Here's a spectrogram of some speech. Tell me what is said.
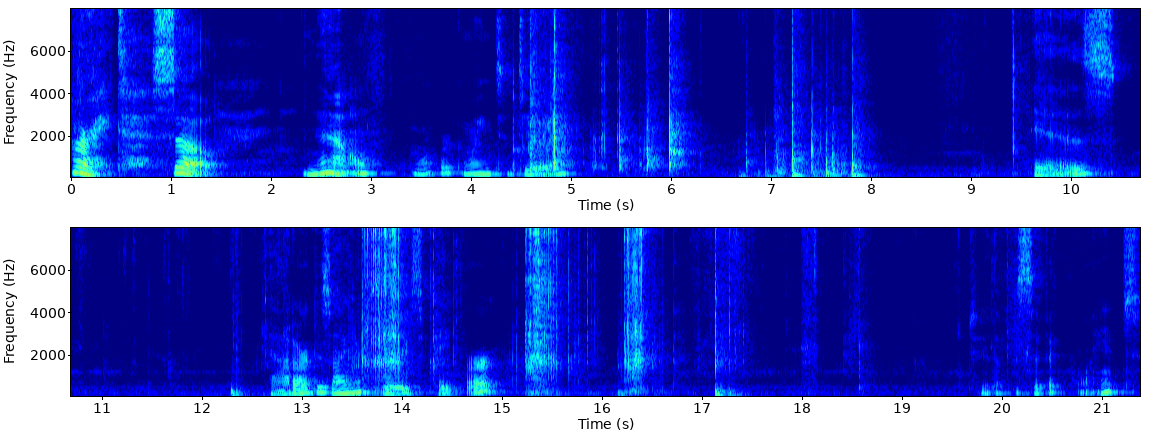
All right, so now, what we're going to do is add our designer series paper to the Pacific Point.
